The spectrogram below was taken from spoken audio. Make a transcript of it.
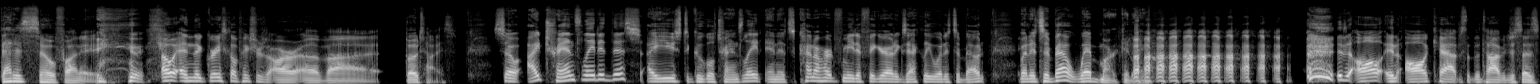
That is so funny. oh, and the grayscale pictures are of uh, bow ties. So I translated this. I used Google Translate, and it's kind of hard for me to figure out exactly what it's about. But it's about web marketing. it all in all caps at the top. It just says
